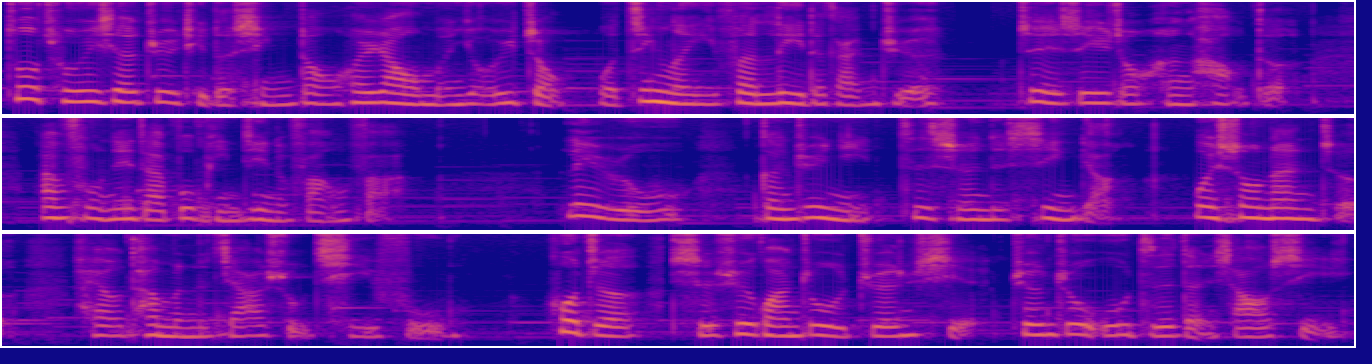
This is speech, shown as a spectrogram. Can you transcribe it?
做出一些具体的行动，会让我们有一种我尽了一份力的感觉。这也是一种很好的安抚内在不平静的方法。例如，根据你自身的信仰，为受难者还有他们的家属祈福，或者持续关注捐血、捐助物资等消息。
